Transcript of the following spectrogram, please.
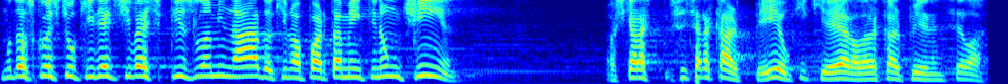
uma das coisas que eu queria é que tivesse piso laminado aqui no apartamento, e não tinha, acho que era, não sei se era carpê, o que que era, ela era carpê, né, sei lá,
